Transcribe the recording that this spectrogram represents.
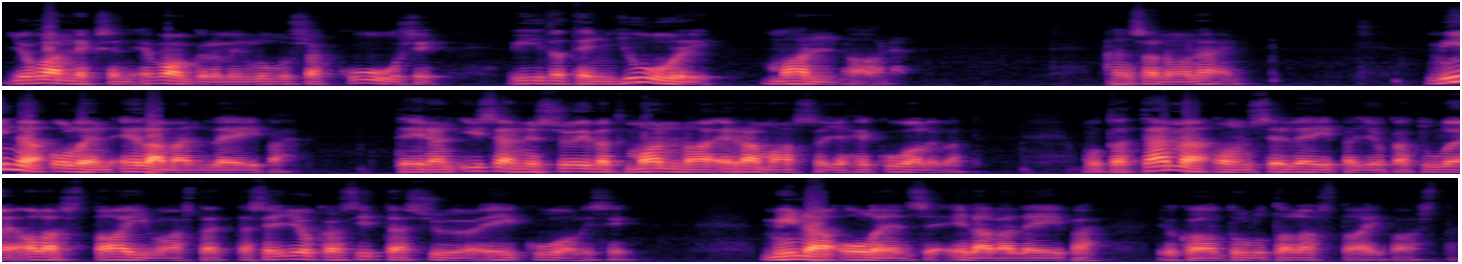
Johanneksen evankeliumin luvussa 6 viitaten juuri mannaan. Hän sanoo näin. Minä olen elämän leipä. Teidän isänne söivät mannaa erämaassa ja he kuolivat. Mutta tämä on se leipä, joka tulee alas taivaasta, että se, joka sitä syö, ei kuolisi. Minä olen se elävä leipä, joka on tullut alas taivaasta.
